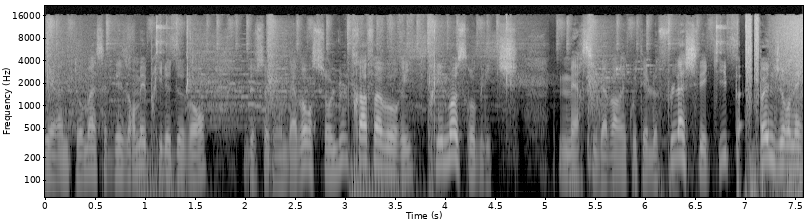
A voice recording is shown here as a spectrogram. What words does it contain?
Guerin Thomas a désormais pris le devant, deux secondes d'avance sur l'ultra favori, Primoz Roglic. Merci d'avoir écouté le Flash d'équipe, bonne journée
